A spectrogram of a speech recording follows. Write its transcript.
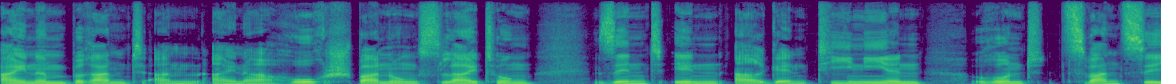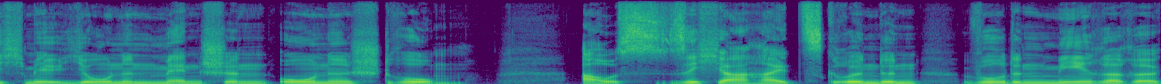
einem Brand an einer Hochspannungsleitung sind in Argentinien rund 20 Millionen Menschen ohne Strom. Aus Sicherheitsgründen wurden mehrere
